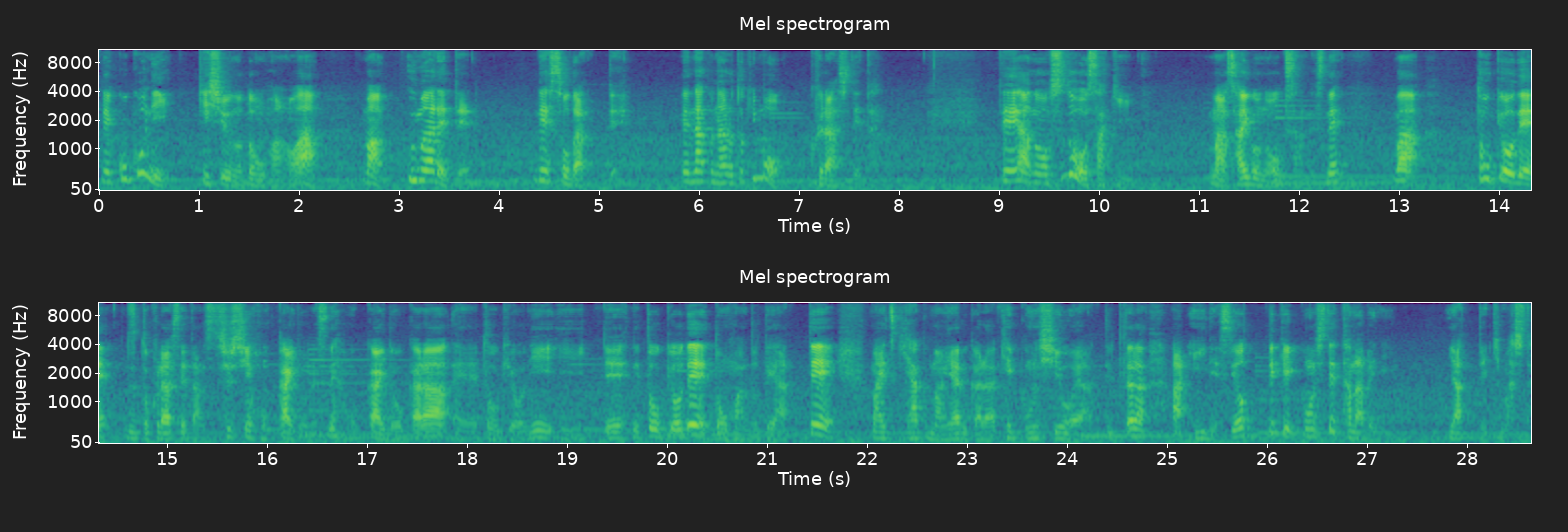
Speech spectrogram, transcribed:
でここに紀州のドンファンは、まあ、生まれてで育ってで亡くなる時も暮らしてた。であの須藤咲、まあ、最後の奥さんですね。は東京でずっと暮らしてたんです。出身北海道ですね。北海道から、えー、東京に行ってで東京でドン・ファンと出会って毎月100万やるから結婚しようやって言ったらあいいですよって結婚して田辺にやってきました。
